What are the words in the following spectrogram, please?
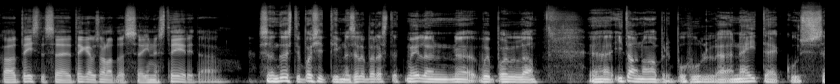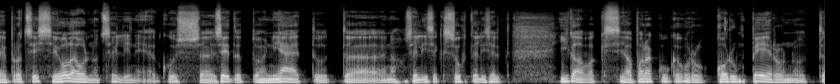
ka teistesse tegevusaladesse investeerida see on tõesti positiivne, sellepärast et meil on äh, võib-olla äh, idanaabri puhul äh, näide, kus see protsess ei ole olnud selline ja kus seetõttu on jäetud noh, selliseks suhteliselt igavaks ja paraku ka korrumpeerunud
